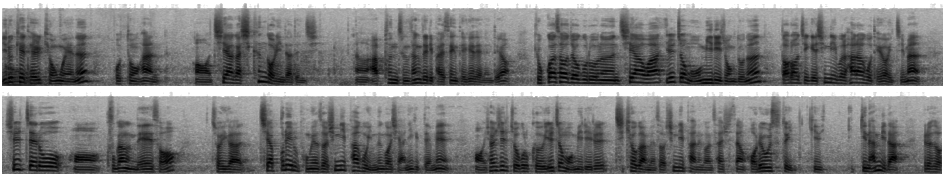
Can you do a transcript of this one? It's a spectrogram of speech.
이렇게 될 경우에는 보통 한 어, 치아가 시큰거린다든지 어, 아픈 증상들이 발생되게 되는데요. 교과서적으로는 치아와 1.5mm 정도는 떨어지게 식립을 하라고 되어 있지만 실제로 어, 구강 내에서 저희가 치아 뿌리를 보면서 식립하고 있는 것이 아니기 때문에 어, 현실적으로 그 1.5mm를 지켜가면서 식립하는 건 사실상 어려울 수도 있긴, 있긴 합니다. 그래서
